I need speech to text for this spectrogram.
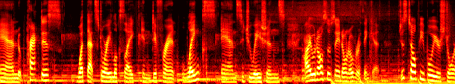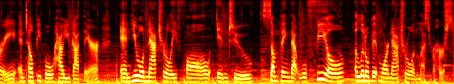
And practice what that story looks like in different lengths and situations. I would also say don't overthink it. Just tell people your story and tell people how you got there, and you will naturally fall into something that will feel a little bit more natural and less rehearsed.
